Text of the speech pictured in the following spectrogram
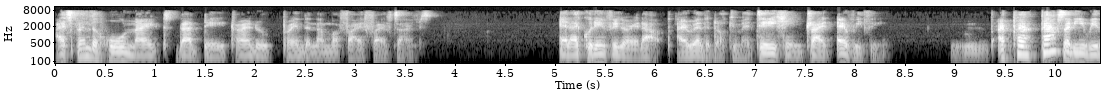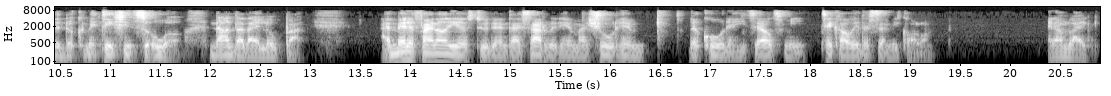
I spent the whole night that day trying to print the number five, five times. And I couldn't figure it out. I read the documentation, tried everything. I perhaps I didn't read the documentation so well now that I look back. I met a final year student. I sat with him. I showed him the code, and he tells me, take away the semicolon. And I'm like,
